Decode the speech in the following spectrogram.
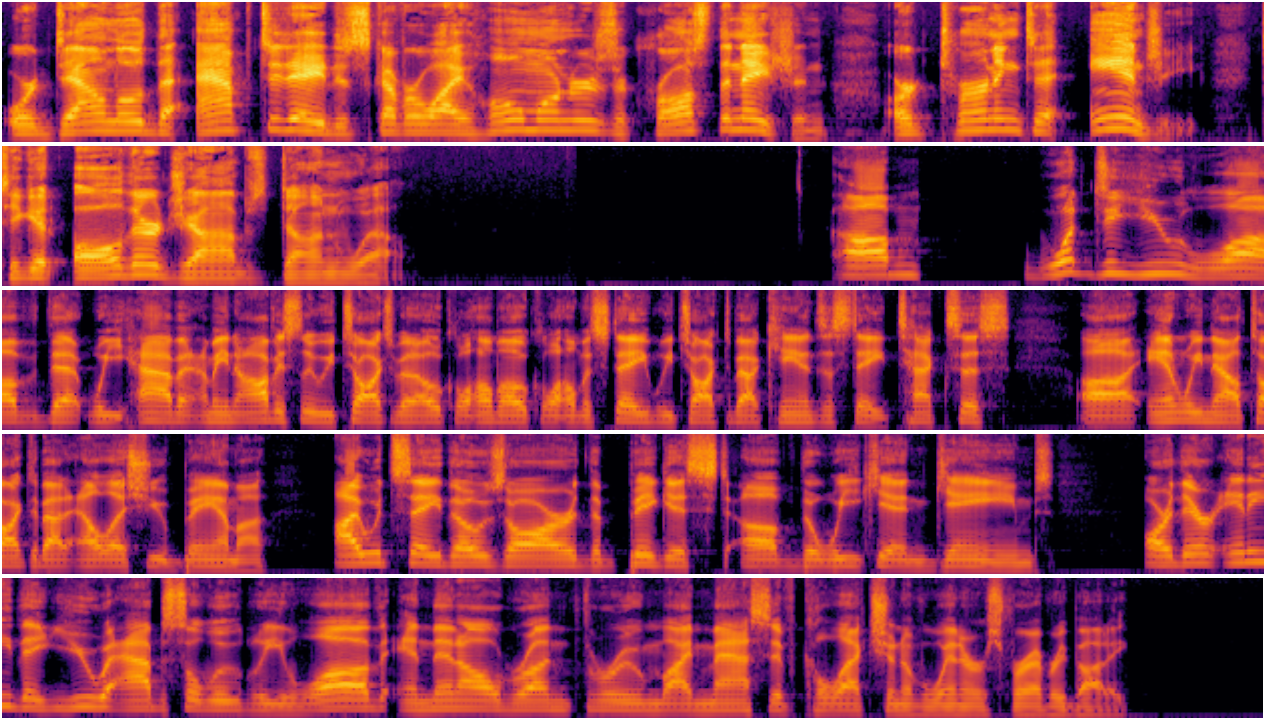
or download the app today to discover why homeowners across the nation are turning to Angie to get all their jobs done well. Um, what do you love that we haven't? I mean, obviously, we talked about Oklahoma, Oklahoma State. We talked about Kansas State, Texas, uh, and we now talked about LSU, Bama. I would say those are the biggest of the weekend games. Are there any that you absolutely love? And then I'll run through my massive collection of winners for everybody.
